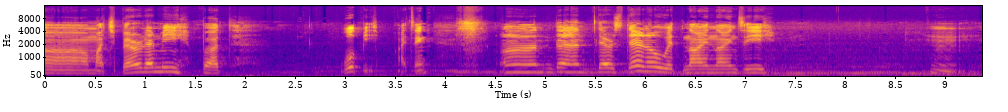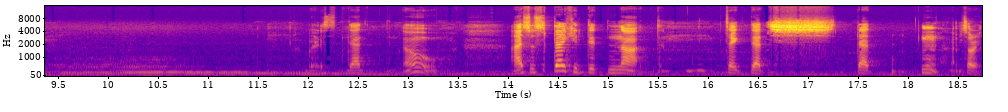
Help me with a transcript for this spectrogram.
Uh, much better than me but will be I think. And then there's Dano with 990 hmm. Where's that? Oh. I suspect he did not take that that mm, I'm sorry.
